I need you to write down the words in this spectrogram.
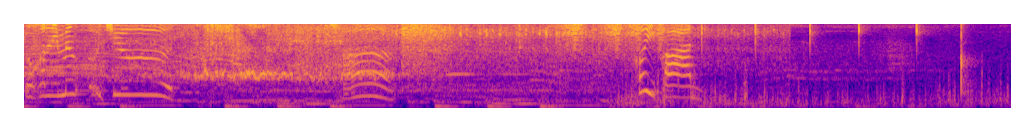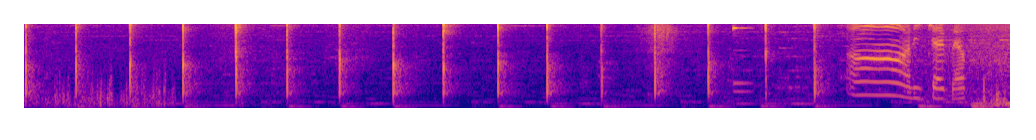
ตัวคันนี้แม่งเออชื่อ ยผ่านอ่าดีใจแป๊บ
